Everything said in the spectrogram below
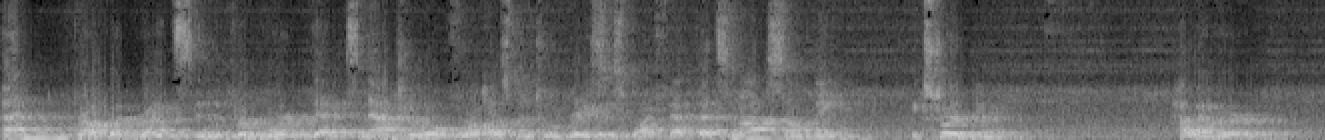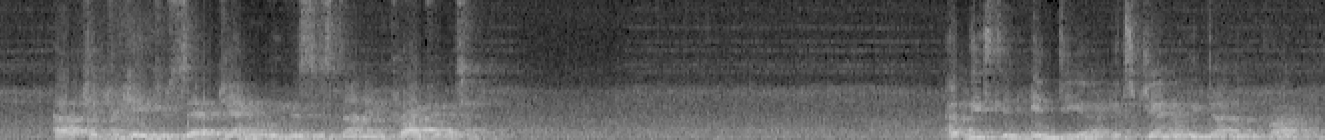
And Prabhupada writes in the purport that it's natural for a husband to embrace his wife. That, that's not something extraordinary. However, uh, Chitraketu said generally this is done in private. At least in India, it's generally done in private.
